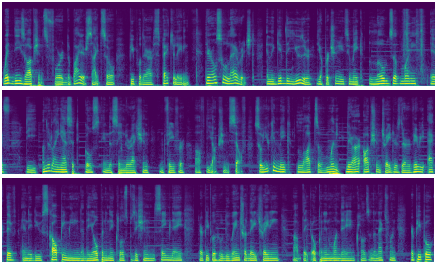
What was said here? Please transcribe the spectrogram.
with these options for the buyer side, so people that are speculating, they're also leveraged and they give the user the opportunity to make loads of money if the underlying asset goes in the same direction in favor of the option itself. So you can make lots of money. There are option traders that are very active and they do scalping, meaning that they open and they close position in the same day. There are people who do intraday trading. Uh, they open in one day and close in the next one. There are people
